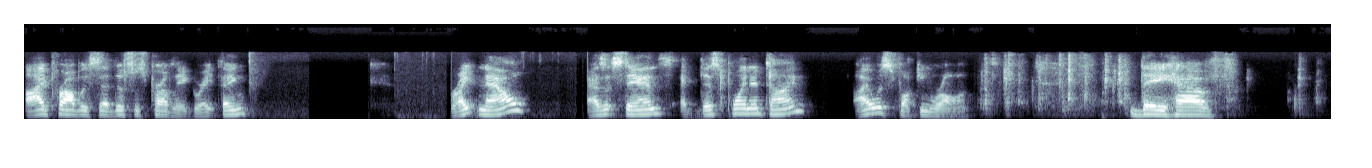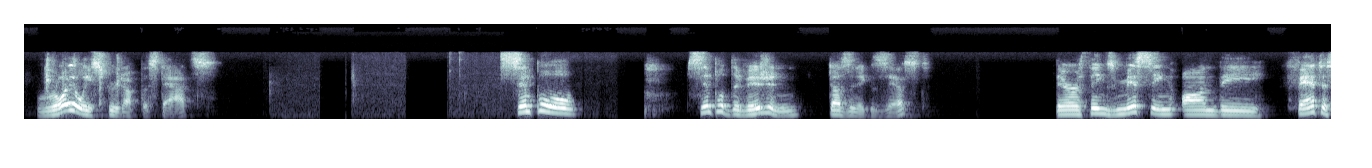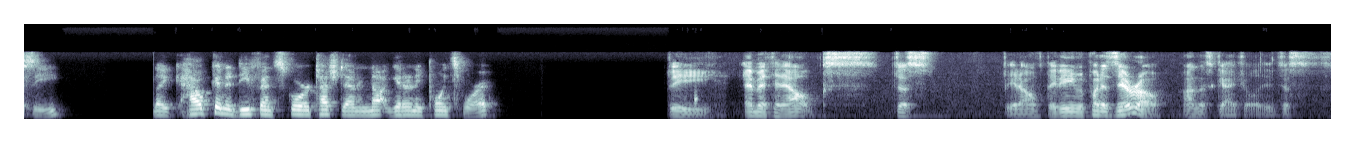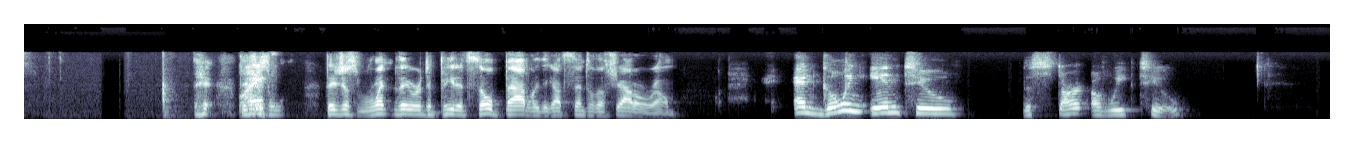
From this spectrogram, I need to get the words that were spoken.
I probably said this was probably a great thing. Right now, as it stands at this point in time, I was fucking wrong. They have royally screwed up the stats. Simple simple division doesn't exist. There are things missing on the fantasy. Like, how can a defense score a touchdown and not get any points for it? The Edmonton Elks just, you know, they didn't even put a zero on the schedule. It just. They, they just they just went. They were defeated so badly they got sent to the shadow realm. And going into the start of week two,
